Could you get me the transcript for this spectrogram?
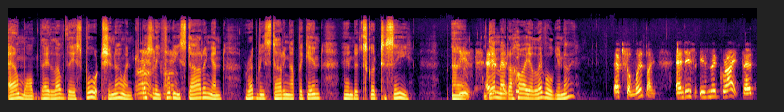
our mob, they love their sports, you know, and mm, especially mm. footy starting and rugby starting up again, and it's good to see uh, yes. them at a higher level, you know. Absolutely. And isn't it great that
